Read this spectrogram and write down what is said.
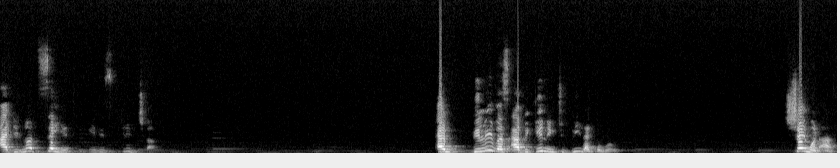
I did not say it, it is scripture. And believers are beginning to be like the world. Shame on us.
